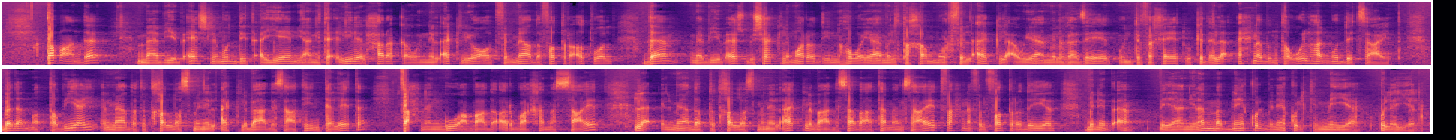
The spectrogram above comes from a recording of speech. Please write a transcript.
طبعا ده ما بيبقاش لمدة أيام يعني تقليل الحركة وإن الأكل يقعد في المعدة فترة أطول ده ما بيبقاش بشكل مرضي إن هو يعمل تخمر في الأكل أو يعمل غازات وانتفاخات وكده لا إحنا بنطولها لمدة ساعات. بدل ما الطبيعي المعدة تتخلص من الأكل بعد ساعتين ثلاثة فإحنا نجوع بعد أربع خمس ساعات لا المعدة بتتخلص من الأكل بعد سبع ثمان ساعات فإحنا في الفترة ديت بنبقى يعني لما بناكل بناكل كمية قليلة.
